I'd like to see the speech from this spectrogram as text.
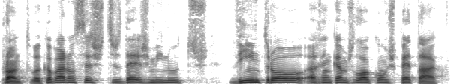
pronto, acabaram-se estes 10 minutos de intro, arrancamos logo com o espetáculo.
